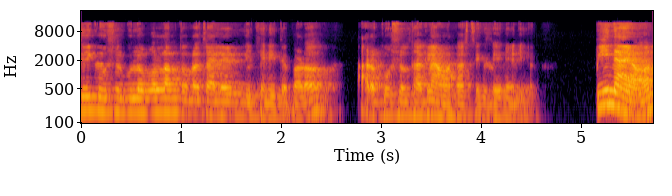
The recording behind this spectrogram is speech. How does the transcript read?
যে কৌশলগুলো বললাম তোমরা চাইলে লিখে নিতে পারো। আরও কৌশল থাকলে আমার কাছ থেকে জেনে নিও। পিনায়ন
